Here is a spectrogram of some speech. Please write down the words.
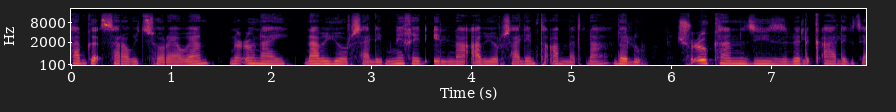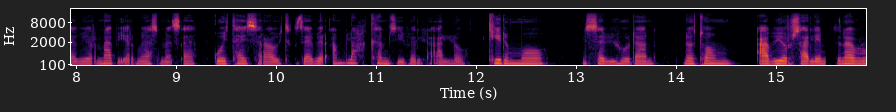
ካብ ገጽ ሰራዊት ሶርያውያን፣ ንዑናይ ናብ ኢዮሩሳሌም ኒኺድ ኢልና ኣብ ኢዮሩሳሌም ተቐመጥና፣ በሉ። ሽዑ ከምዚ ዝብል ቃል እግዚኣብሄር ናብ ኤርምያስ መጸ፣ ጐይታይ ሰራዊት እግዚኣብሄር ኣምላኽ ከምዚ ይብል ኣሎ፣ ኪድ እሞ ንሰብ ይሁዳን ነቶም ኣብ የሩሳሌም ዝነብሩ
